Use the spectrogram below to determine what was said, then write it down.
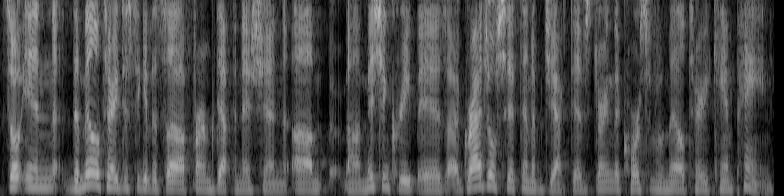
So, in the military, just to give this a firm definition, um, uh, mission creep is a gradual shift in objectives during the course of a military campaign,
